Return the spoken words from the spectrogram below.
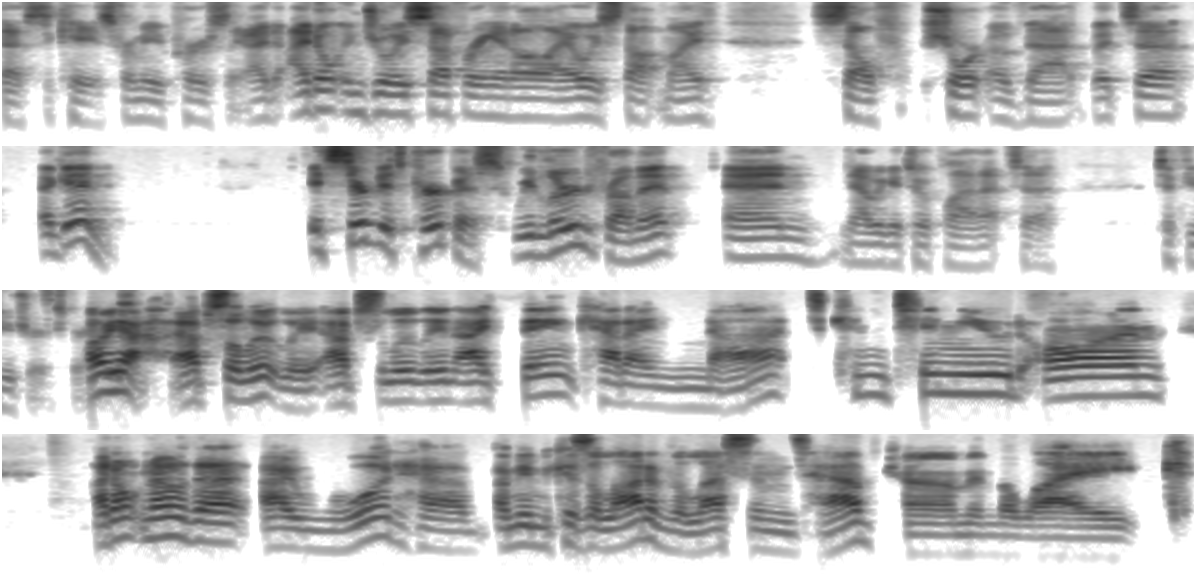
that's the case for me personally. I, I don't enjoy suffering at all. I always stop myself short of that. But uh, again, it served its purpose. We learned from it, and now we get to apply that to to future experience. Oh yeah, absolutely, absolutely. And I think had I not continued on, I don't know that I would have. I mean, because a lot of the lessons have come in the like.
